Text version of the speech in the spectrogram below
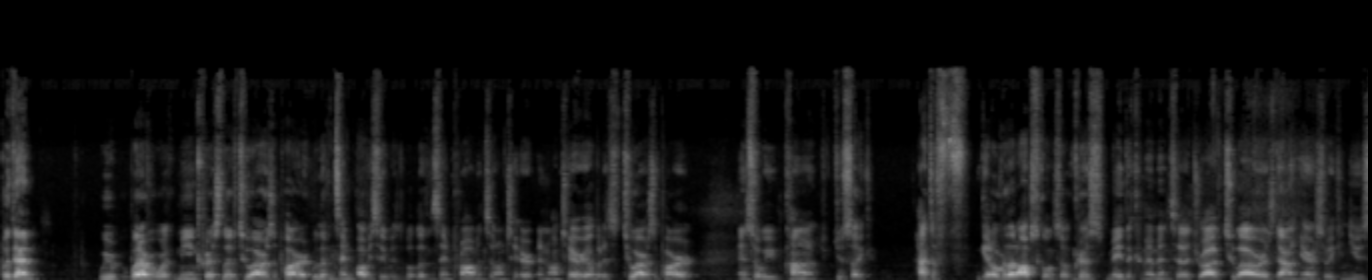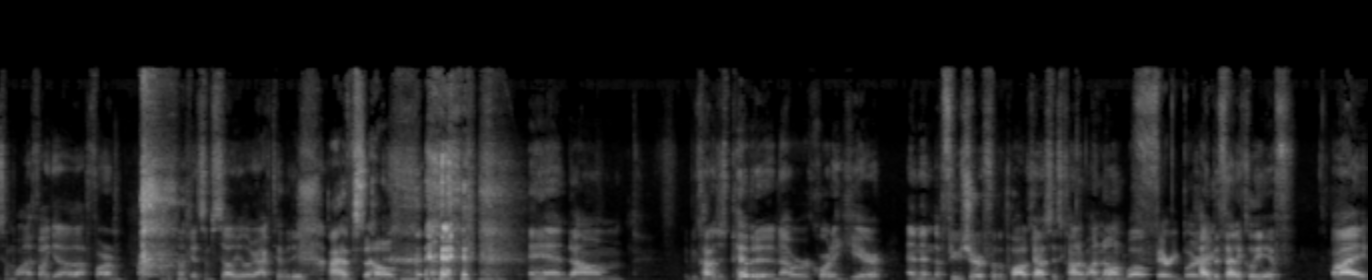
But then, we whatever. Like me and Chris live two hours apart. We live in the same. Obviously, we live in the same province in Ontario, in Ontario, but it's two hours apart, and so we kind of just like had to f- get over that obstacle. And so Chris made the commitment to drive two hours down here so we can use some Wi-Fi, get out of that farm, get some cellular activity I have cell. and um, we kind of just pivoted and now we're recording here and then the future for the podcast is kind of unknown well Very blurry. hypothetically if i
